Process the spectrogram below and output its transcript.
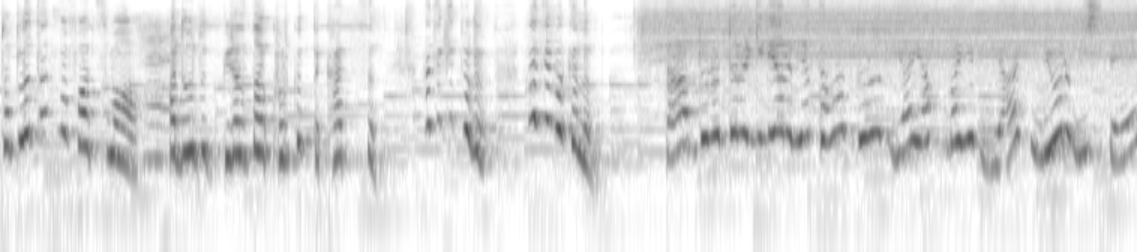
Topladın mı Fatma? He. Hadi onu biraz daha korkut da kaçsın. Hadi git bakalım. Hadi bakalım. Tamam durun durun gidiyorum ya tamam durun ya yapmayın ya gidiyorum işte.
